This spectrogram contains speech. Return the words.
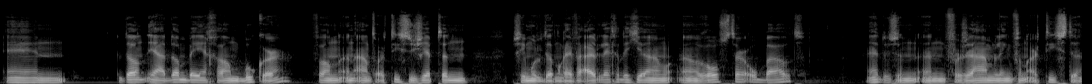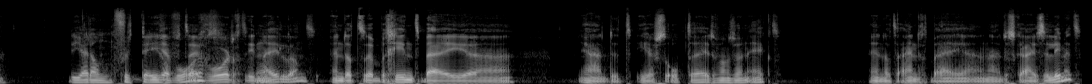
En dan, ja, dan ben je gewoon boeker van een aantal artiesten. Dus je hebt een, misschien moet ik dat nog even uitleggen, dat je een, een roster opbouwt. Hè, dus een, een verzameling van artiesten Die jij dan die vertegenwoordigt. vertegenwoordigt in Ja. Nederland. En dat eh, begint bij eh, ja, het eerste optreden van zo'n act. En dat eindigt bij eh nou, The Sky is the Limit.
